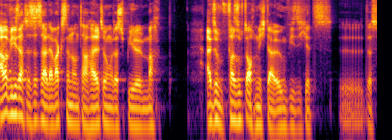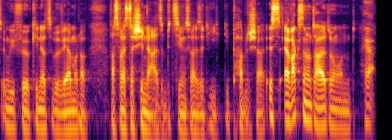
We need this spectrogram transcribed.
Aber wie gesagt, es ist halt Erwachsenenunterhaltung und das Spiel macht also versucht auch nicht da irgendwie sich jetzt äh, das irgendwie für Kinder zu bewerben oder was weiß der Schinder, also beziehungsweise die, die Publisher. Ist Erwachsenenunterhaltung und ja.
